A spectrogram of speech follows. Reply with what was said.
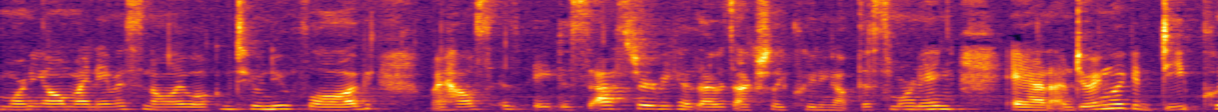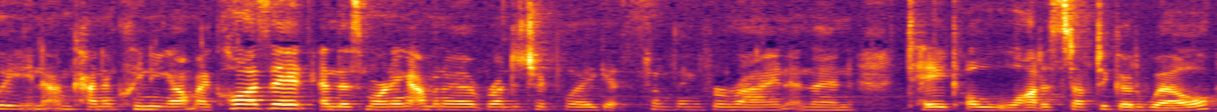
morning y'all, my name is Sonali. Welcome to a new vlog. My house is a disaster because I was actually cleaning up this morning and I'm doing like a deep clean. I'm kind of cleaning out my closet and this morning I'm gonna run to Chick-fil-A, get something for Ryan and then take a lot of stuff to Goodwill.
